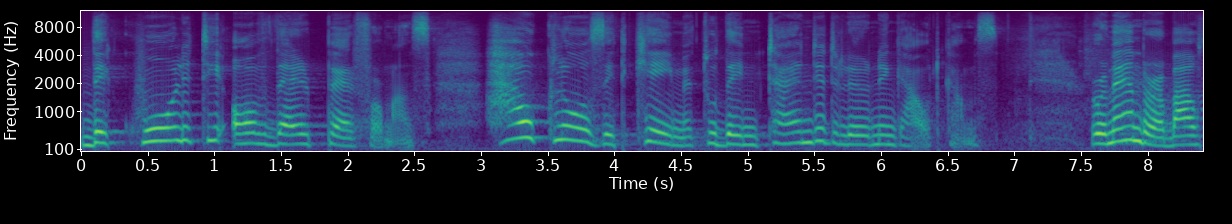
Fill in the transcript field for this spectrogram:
the quality of their performance, how close it came to the intended learning outcomes. Remember about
